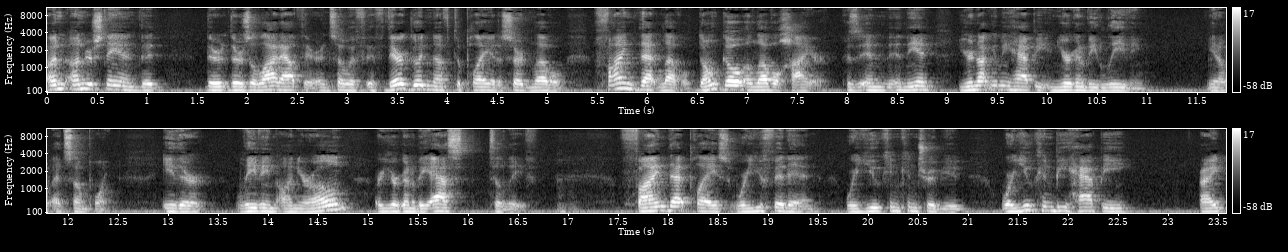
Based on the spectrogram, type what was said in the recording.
un- understand that there, there's a lot out there. And so if, if they're good enough to play at a certain level, find that level. Don't go a level higher because in, in the end, you're not going to be happy and you're going to be leaving, you know, at some point. Either leaving on your own or you're going to be asked to leave. Mm-hmm. Find that place where you fit in, where you can contribute, where you can be happy, right?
